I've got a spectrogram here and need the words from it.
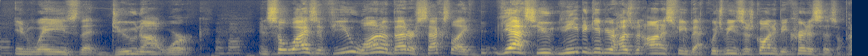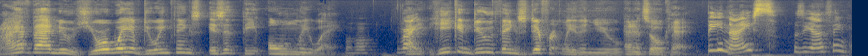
Mm-hmm. in ways that do not work. Mm-hmm. And so, wives, if you want a better sex life, yes, you need to give your husband honest feedback, which means there's going to be criticism. But I have bad news. Your way of doing things isn't the only way. Mm-hmm. Right. And he can do things differently than you, and it's okay. Be nice was the other thing.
